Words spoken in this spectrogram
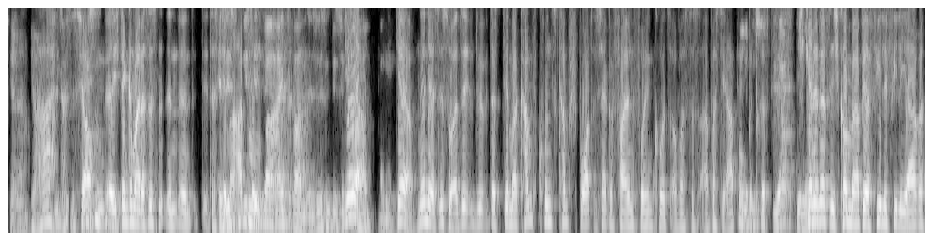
Genau. Ja, das ist ja auch, ein, ich denke mal, das ist ein, ein, das es Thema ist ein bisschen Atmung. Wahrheit dran. Es ist ein bisschen ja, Wahrheit dran. Ja, nee, nee, es ist so. Also das Thema Kampfkunst, Kampfsport ist ja gefallen vorhin kurz, auch was das, was die Atmung ja, betrifft. Ja, genau. Ich kenne das. Ich komme, habe ja viele, viele Jahre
